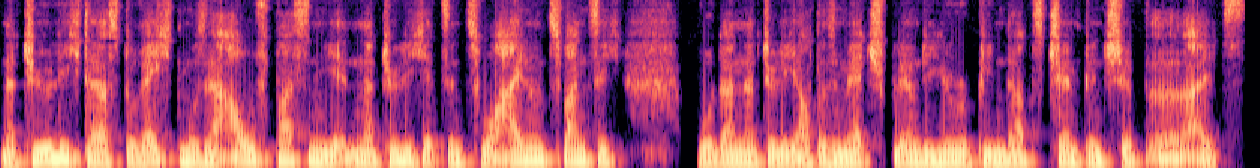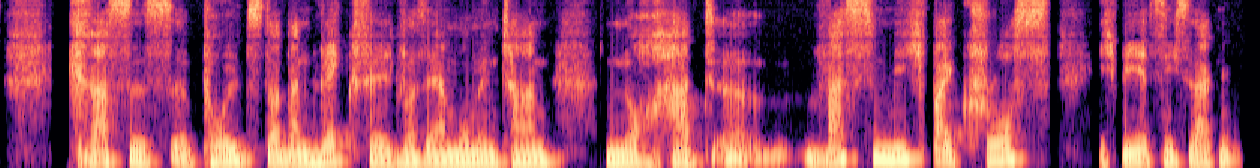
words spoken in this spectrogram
Natürlich, da hast du recht, muss er aufpassen. Natürlich jetzt in 2021, wo dann natürlich auch das Matchplay und die European Darts Championship äh, als krasses äh, Polster dann wegfällt, was er momentan noch hat. Äh, was mich bei Cross, ich will jetzt nicht sagen,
